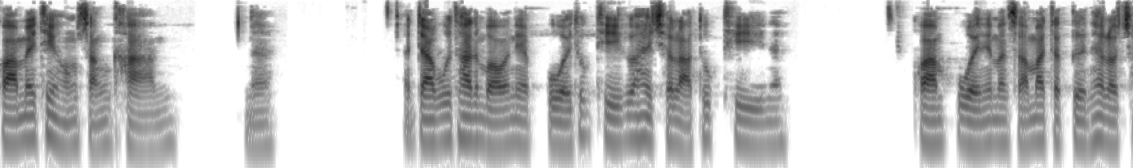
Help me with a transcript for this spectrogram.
ความไม่เที่ยงของสังขารนะอาจารย์พุทธานบอกว่าเนี่ยป่วยทุกทีก็ให้ฉลาดทุกทีนะความป่วยเนี่ยมันสามารถจะเตือนให้เราฉ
